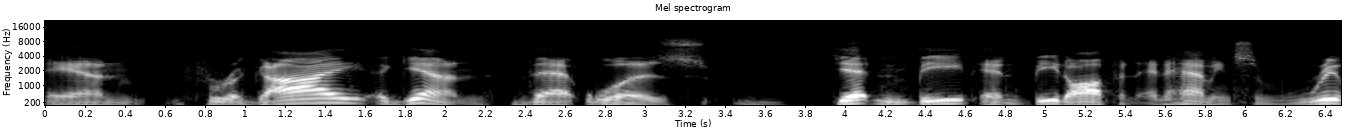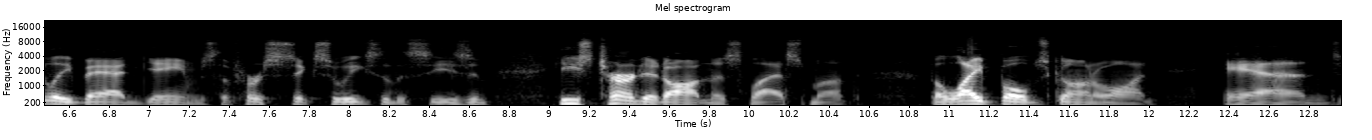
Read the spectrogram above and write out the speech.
And for a guy again that was getting beat and beat often and having some really bad games the first six weeks of the season. He's turned it on this last month. The light bulb's gone on, and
